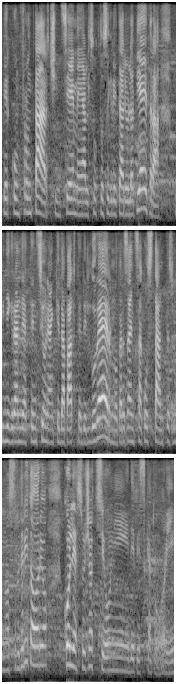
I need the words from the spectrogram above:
per confrontarci insieme al sottosegretario La Pietra, quindi grande attenzione anche da parte del governo, presenza costante sul nostro territorio, con le associazioni dei pescatori.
